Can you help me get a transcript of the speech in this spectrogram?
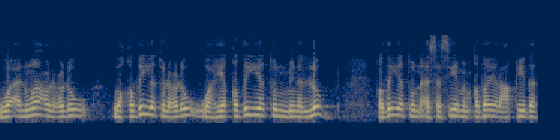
وأنواع العلو وقضية العلو وهي قضية من اللب قضية أساسية من قضايا العقيدة.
